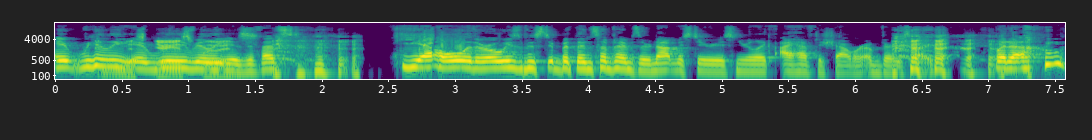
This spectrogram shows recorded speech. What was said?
it really it really really is if that's yeah oh they're always mysterious but then sometimes they're not mysterious and you're like I have to shower I'm very sorry but um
